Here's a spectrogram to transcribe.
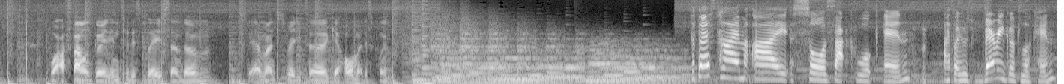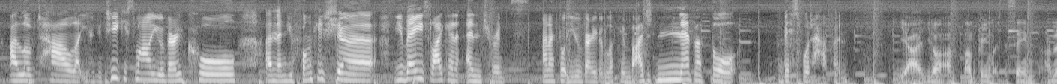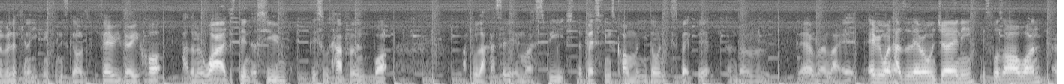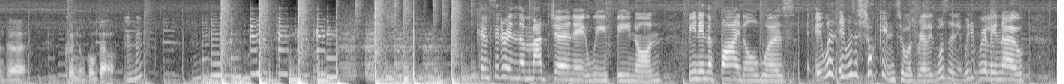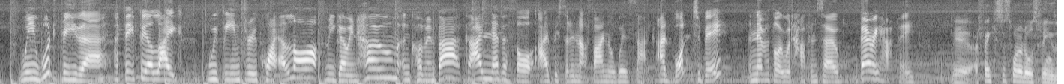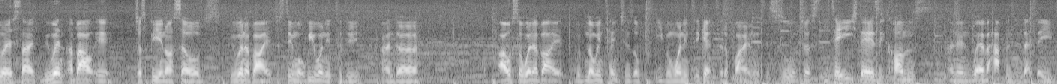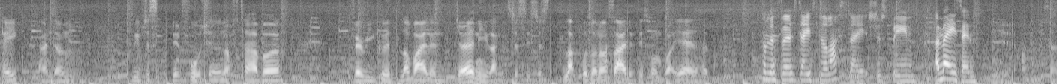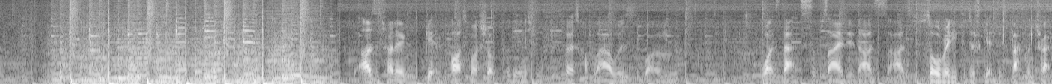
what I found going into this place. And um, yeah, man, just ready to get home at this point. First time I saw Zach walk in, I thought he was very good looking. I loved how like you had your cheeky smile, you were very cool, and then your funky shirt. You made like an entrance, and I thought you were very good looking, but I just never thought this would happen. Yeah, you know, I'm, I'm pretty much the same. I remember looking at you thinking this girl's very, very hot. I don't know why, I just didn't assume this would happen, but I feel like I said it in my speech. The best things come when you don't expect it. And um, yeah, man, like it, everyone has their own journey. This was our one, and uh, couldn't have gone better. Considering the mad journey we've been on, being in the final was it was it was a shocking to us really, wasn't it? We didn't really know we would be there. I think feel like we've been through quite a lot, me going home and coming back. I never thought I'd be stood in that final with Zach. I'd want to be. I never thought it would happen, so very happy. Yeah, I think it's just one of those things where it's like we went about it just being ourselves. We went about it just doing what we wanted to do, and uh, I also went about it with no intentions of even wanting to get to the finals. It's sort of just you take each day as it comes, and then whatever happens is that day you take. And um, we've just been fortunate enough to have a very good Love Island journey. Like it's just it's just luck was on our side of this one, but yeah, From the first day to the last day, it's just been amazing. yeah, was trying to get past my shock for the initial first couple hours, but um, once that subsided, I was, I was so ready to just get this back on track.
